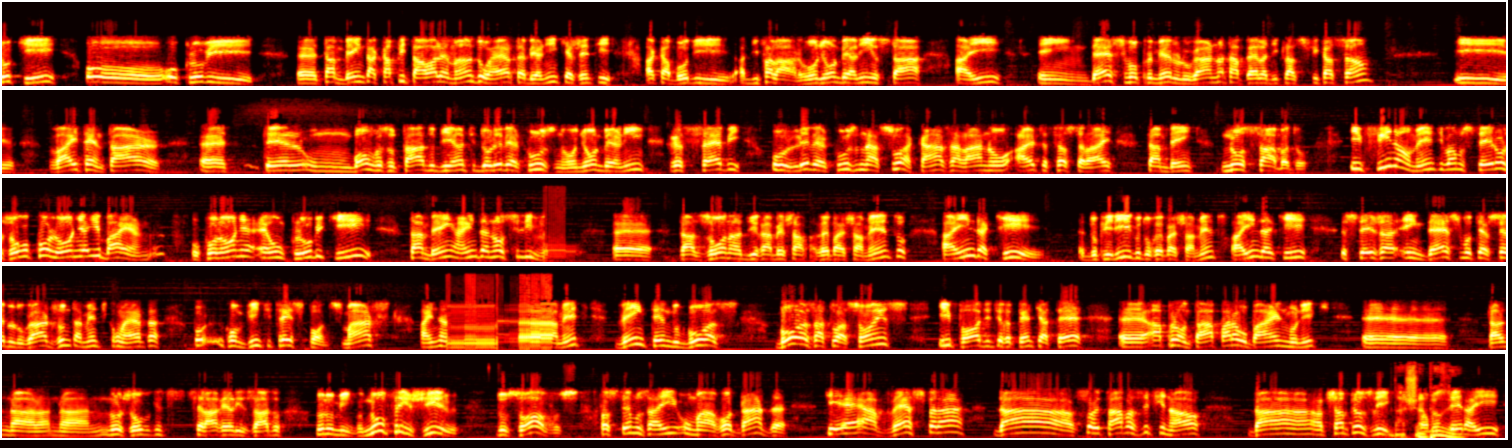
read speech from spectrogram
do que o, o clube eh, também da capital alemã, do Hertha Berlim, que a gente acabou de, de falar. O Union Berlin está aí em 11 lugar na tabela de classificação e vai tentar é, ter um bom resultado diante do Leverkusen. O Union Berlim recebe o Leverkusen na sua casa, lá no Alte Försterei, também no sábado. E finalmente vamos ter o jogo Colônia e Bayern. O Colônia é um clube que também ainda não se livrou é, da zona de rebaixamento ainda que do perigo do rebaixamento, ainda que esteja em 13 terceiro lugar, juntamente com Hertha, por, com 23 pontos. Mas, ainda vem tendo boas, boas atuações e pode, de repente, até é, aprontar para o Bayern Munique é, na, na, no jogo que será realizado no domingo. No frigir dos ovos, nós temos aí uma rodada que é a véspera das oitavas de final da Champions League. Da Champions Vamos ter aí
